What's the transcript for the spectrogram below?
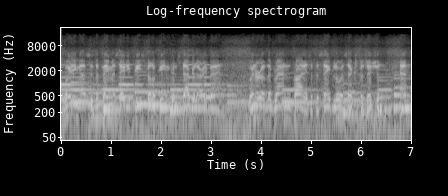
Awaiting us is the famous 80-piece Philippine Constabulary Band, winner of the grand prize at the St. Louis Exposition, and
